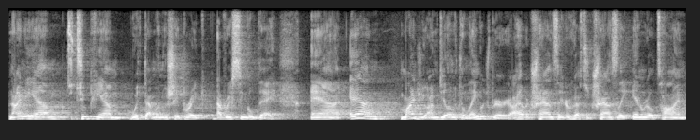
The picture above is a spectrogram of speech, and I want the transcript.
9 a.m. to 2 p.m. with that manouche break every single day. And, and mind you, I'm dealing with a language barrier. I have a translator who has to translate in real time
